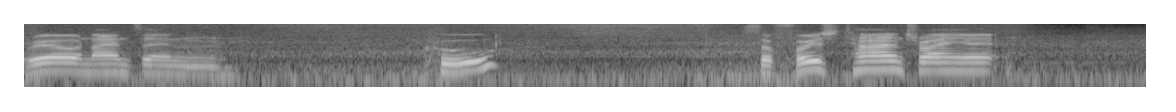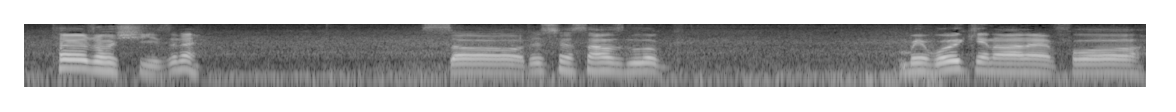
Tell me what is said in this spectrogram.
Real nice and cool. So first time trying it. Turtle isn't it? So this is how it look. Been working on it for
